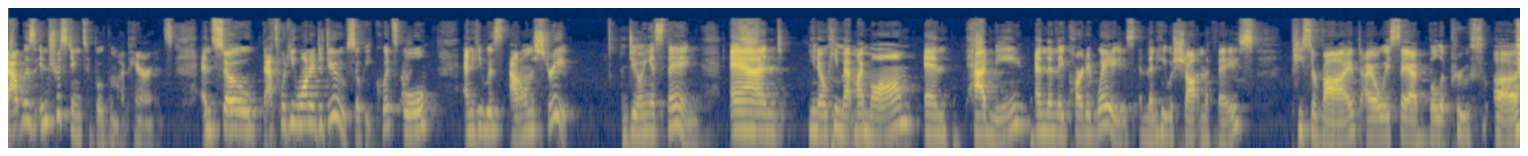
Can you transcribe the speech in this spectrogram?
that was interesting to both of my parents. And so that's what he wanted to do. So he quit school and he was out on the street doing his thing. And you know, he met my mom and had me, and then they parted ways. And then he was shot in the face he survived. I always say I have bulletproof uh,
